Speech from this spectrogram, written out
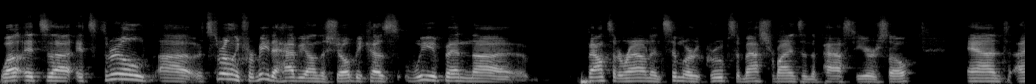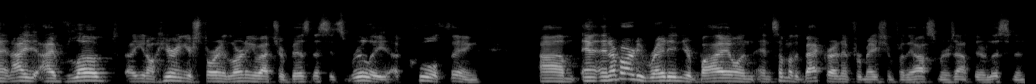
Well, it's uh, it's thrilled uh, it's thrilling for me to have you on the show because we've been uh, bouncing around in similar groups and masterminds in the past year or so, and and I I've loved uh, you know hearing your story and learning about your business. It's really a cool thing. Um, and, and, I've already read in your bio and, and some of the background information for the awesomers out there listening.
